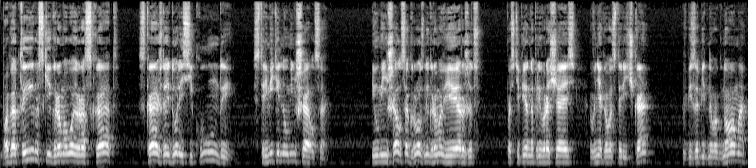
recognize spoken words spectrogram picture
Богатырский громовой раскат с каждой долей секунды стремительно уменьшался. И уменьшался грозный громовержец, постепенно превращаясь в некого старичка, в безобидного гнома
